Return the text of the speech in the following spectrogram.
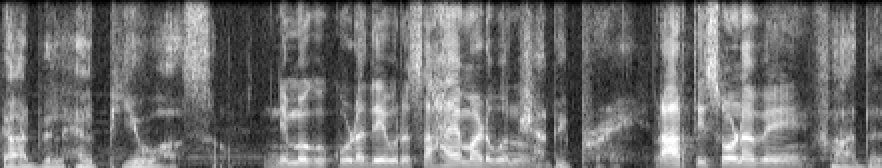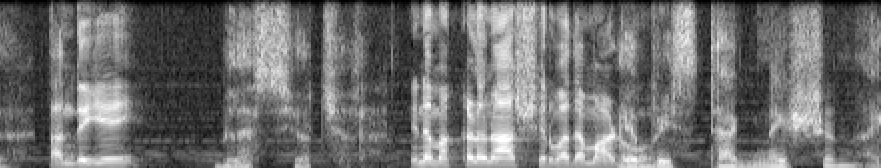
God will help you also. ನಿಮಗೂ ಕೂಡ ದೇವರು ಸಹಾಯ ಮಾಡುವನು Shall we pray? ಪ್ರಾರ್ಥಿಸೋಣವೇ Father, ತಂದೆಯೇ bless your children. ನಿನ್ನ ಮಕ್ಕಳನ್ನು ಆಶೀರ್ವಾದ ಮಾಡು Every stagnation, I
